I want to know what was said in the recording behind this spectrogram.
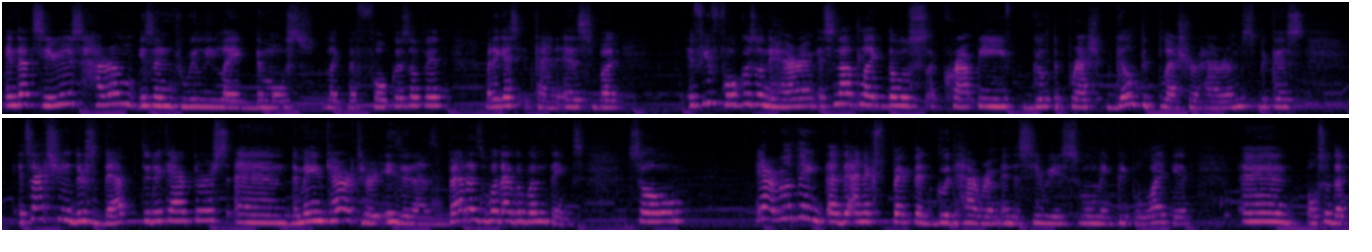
in that series harem isn't really like the most like the focus of it. But I guess it kind of is. But if you focus on the harem it's not like those crappy guilty, guilty pleasure harems because it's actually there's depth to the characters and the main character isn't as bad as what everyone thinks. So yeah I really think that the unexpected good harem in the series will make people like it. And also that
